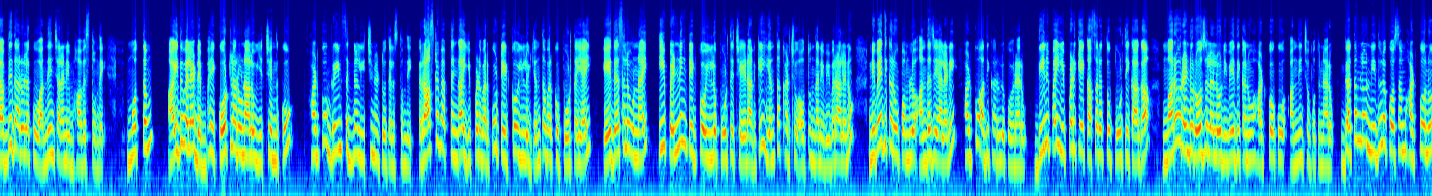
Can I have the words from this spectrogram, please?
లబ్ధిదారులకు అందించాలని భావిస్తుంది. మొత్తం ఐదు వేల డెబ్బై కోట్ల రుణాలు ఇచ్చేందుకు హడ్కో గ్రీన్ సిగ్నల్ ఇచ్చినట్టు తెలుస్తుంది. రాష్ట్ర వ్యాప్తంగా ఇప్పటి వరకు టిడ్కో ఇల్లు ఎంతవరకు పూర్తయ్యాయి? ఏ దశలో ఉన్నాయి? ఈ పెండింగ్ టిడ్కో ఇల్లు పూర్తి చేయడానికి ఎంత ఖర్చు అవుతుందనే వివరాలను నివేదిక రూపంలో అందజేయాలని హడ్కో అధికారులు కోరారు. దీనిపై ఇప్పటికే కసరత్తు పూర్తి కాగా మరో రెండు రోజులలో నివేదికను హడ్కోకు అందించబోతున్నారు. గతంలో నిధుల కోసం హడ్కోను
